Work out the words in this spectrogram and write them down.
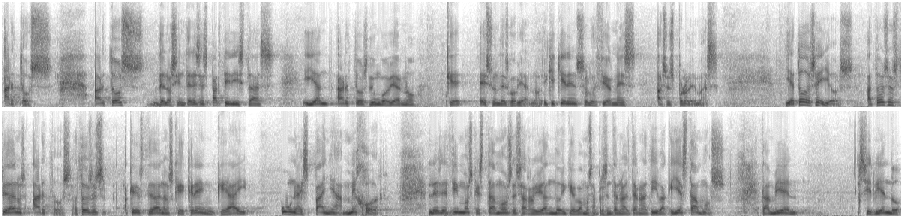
hartos, hartos de los intereses partidistas y hartos de un gobierno que es un desgobierno y que quieren soluciones a sus problemas. Y a todos ellos, a todos esos ciudadanos hartos, a todos aquellos ciudadanos que creen que hay una España mejor, les decimos que estamos desarrollando y que vamos a presentar una alternativa, que ya estamos. También sirviendo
